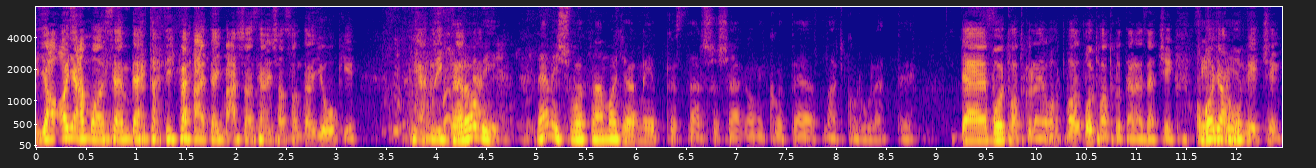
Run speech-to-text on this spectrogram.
így a anyámmal szemben, tehát így felállt egymással szemben, és azt mondta, hogy jó, oké. De Robi, nem is volt már magyar népköztársaság, amikor te nagykorú lettél. De volt hat, volt hat kötelezettség. A fél Magyar év... Honvédség.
